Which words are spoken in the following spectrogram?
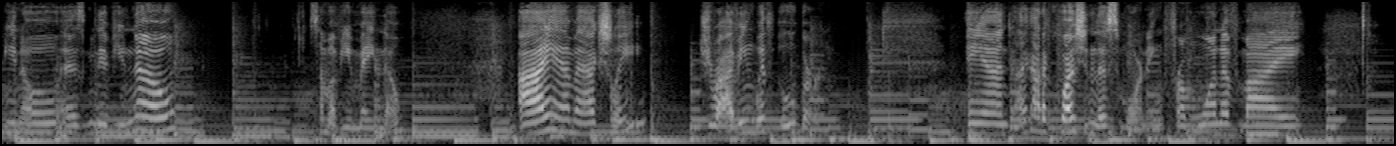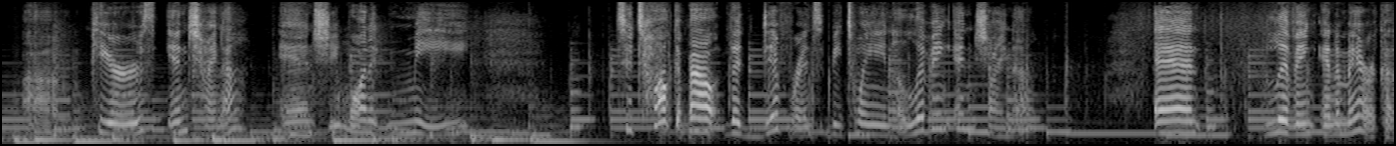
you know, as many of you know, some of you may know, I am actually driving with Uber. And I got a question this morning from one of my um, peers in China, and she wanted me to talk about the difference between living in China and living in America.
